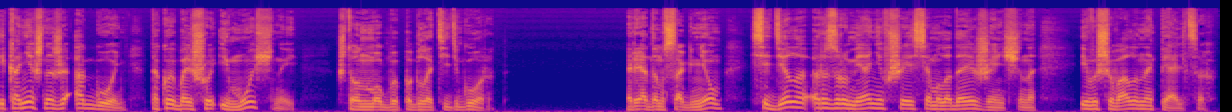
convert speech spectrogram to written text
И, конечно же, огонь, такой большой и мощный, что он мог бы поглотить город. Рядом с огнем сидела разрумянившаяся молодая женщина и вышивала на пяльцах.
